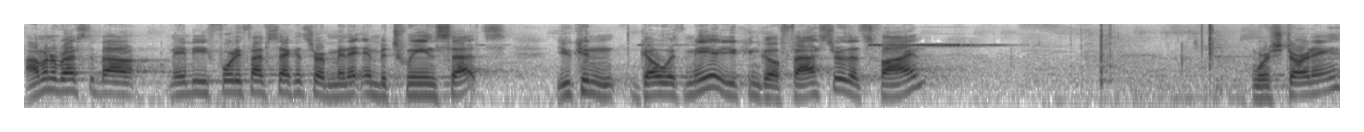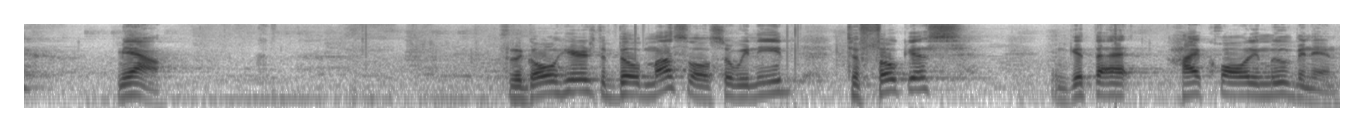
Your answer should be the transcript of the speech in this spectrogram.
I'm gonna rest about maybe 45 seconds or a minute in between sets. You can go with me or you can go faster, that's fine. We're starting, meow. So the goal here is to build muscle, so we need to focus and get that high quality movement in.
